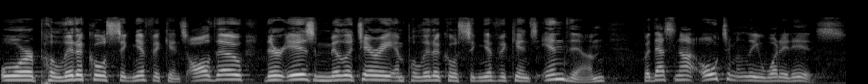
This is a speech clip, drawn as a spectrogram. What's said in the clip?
or political significance, although there is military and political significance in them, but that's not ultimately what it is.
